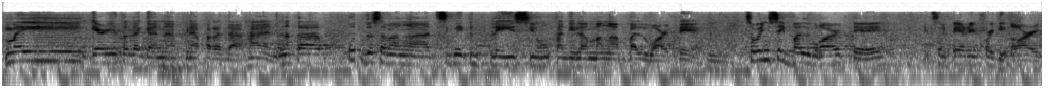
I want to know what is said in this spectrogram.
May area talaga na pinaparadahan. Naka-put do sa mga designated place yung kanilang mga baluarte. So when you say baluarte, it's preparing for the art.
